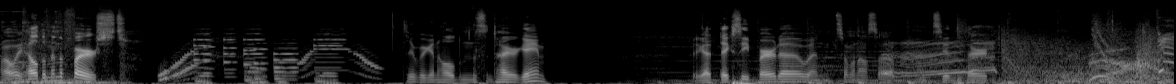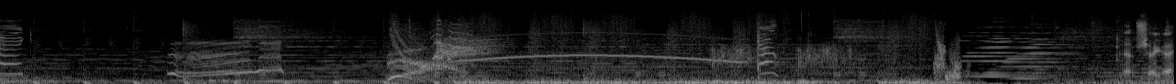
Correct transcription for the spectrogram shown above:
Well, we held him in the first. See if we can hold him this entire game. We got Dixie, Birdo, and someone else up. Let's see the third. Guy.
